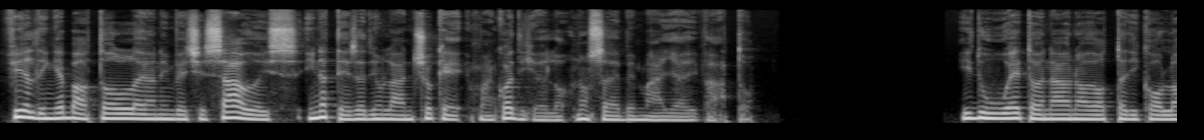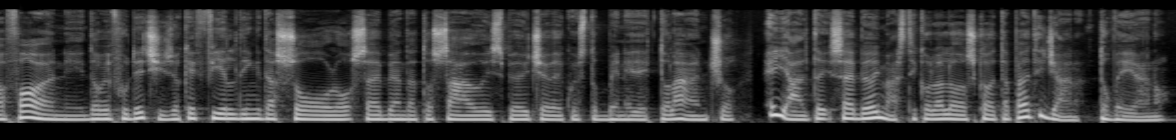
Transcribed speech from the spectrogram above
Fielding e Bottle erano invece Sauris, in attesa di un lancio che, manco a dirlo, non sarebbe mai arrivato. I due tornarono a rotta di collo a Forni, dove fu deciso che Fielding da solo sarebbe andato a Sauris per ricevere questo benedetto lancio, e gli altri sarebbero rimasti con la loro scorta partigiana dove erano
